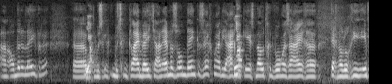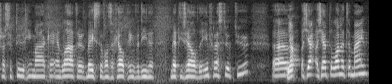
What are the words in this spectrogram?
aan anderen leveren. Uh, ja. Moest ik, moest ik, een klein beetje aan Amazon denken, zeg maar. Die eigenlijk eerst noodgedwongen zijn eigen technologie, infrastructuur ging maken. En later het meeste van zijn geld ging verdienen met diezelfde infrastructuur. Uh, als, jij, als jij op de lange termijn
